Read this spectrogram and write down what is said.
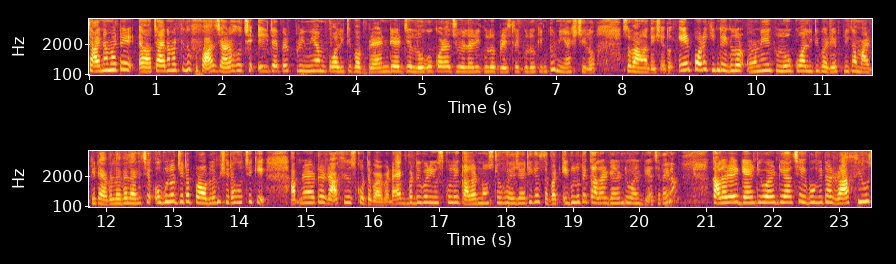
চায়না মার্টে চায়না মার্ট কিন্তু ফার্স্ট যারা হচ্ছে এই টাইপের প্রিমিয়াম কোয়ালিটি বা ব্র্যান্ডের যে লোগো করা জুয়েলারিগুলো ব্রেসলেটগুলো কিন্তু নিয়ে আসছিল সো বাংলাদেশে। তো এরপরে কিন্তু এগুলোর অনেক লো কোয়ালিটি বা রেপ্লিকা মার্কেটে অ্যাভেলেবেল আছে। ওগুলোর যেটা প্রবলেম সেটা হচ্ছে কি আপনারা ওটা রাফ ইউজ করতে পারবেন না। একবার দুবার ইউজ করলে কালার নষ্ট হয়ে যায় ঠিক আছে? বাট এগুলোতে কালার গ্যারান্টি ওয়ারেন্টি আছে তাই না? কালারের গ্যারান্টি ওয়ারেন্টি আছে এবং এটা রাফ ইউজ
